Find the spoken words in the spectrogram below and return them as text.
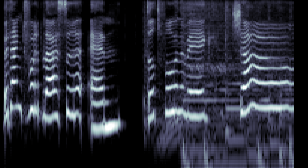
Bedankt voor het luisteren en tot volgende week. Ciao!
